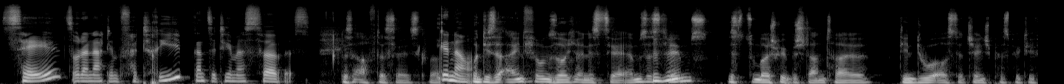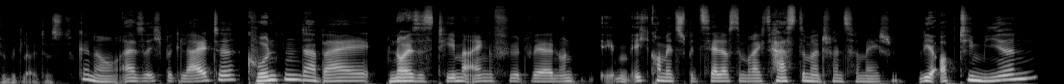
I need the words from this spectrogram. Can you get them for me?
Sales oder nach dem Vertrieb, das ganze Thema Service. Das After Sales quasi. Genau. Und diese Einführung solch eines CRM-Systems mhm. ist zum Beispiel Bestandteil den du aus der Change-Perspektive begleitest. Genau, also ich begleite Kunden dabei, neue Systeme eingeführt werden und eben ich komme jetzt speziell aus dem Bereich Customer Transformation. Wir optimieren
